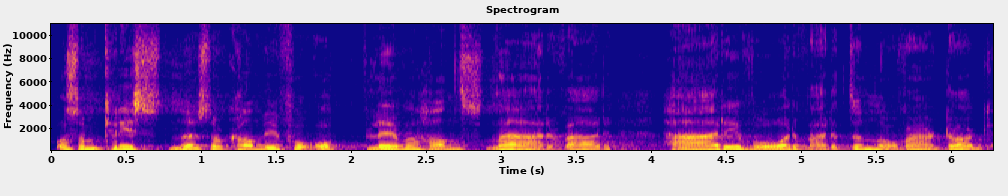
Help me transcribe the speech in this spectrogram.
Og Som kristne så kan vi få oppleve hans nærvær her i vår verden og hverdag.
